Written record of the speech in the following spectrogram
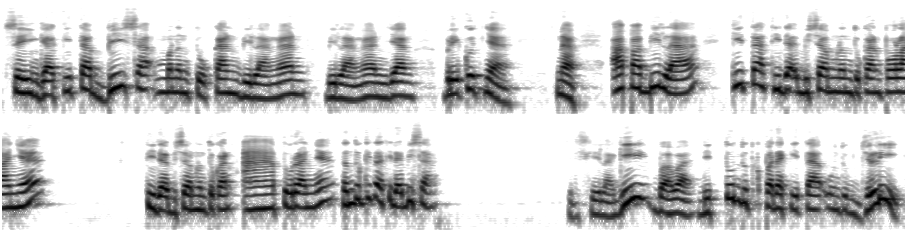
sehingga kita bisa menentukan bilangan-bilangan yang berikutnya. Nah, apabila kita tidak bisa menentukan polanya, tidak bisa menentukan aturannya, tentu kita tidak bisa. Jadi sekali lagi bahwa dituntut kepada kita untuk jeli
